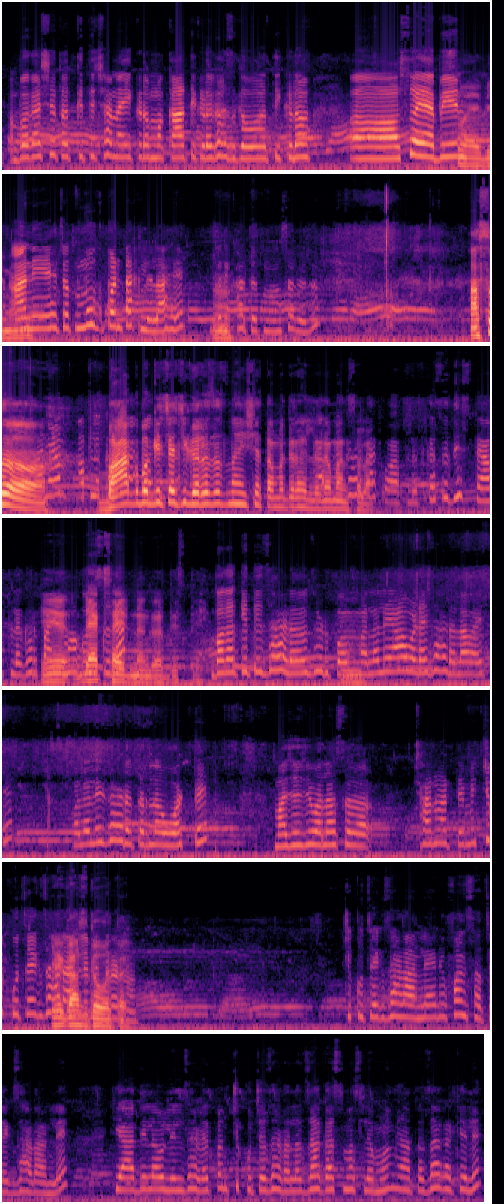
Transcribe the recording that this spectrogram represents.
बघा शेतात किती छान आहे इकडं मका तिकडं घासगवत तिकडं अं, सोयाबीन सोयाबीन आहे. आणि ह्याच्यात मूग पण टाकलेला आहे. घरी खातात म्हणून सगळेजण. असं आणि आपलं बाग दाखवा बगीच्याची गरजच नाही शेतामध्ये राहिलेल्या आपलं घर माणसाला. दाखवा आपलं कसं दिसतंय आपलं घर हे पाठीमागून बॅक सुद्धा. साइड न घर दिसते बघा किती झाडं झुडपं मला लय आवड आहे झाडं लावायचे. मला लय झाडं तर लावू वाटते माझ्या जीवाला असं छान वाटते मी चिक्कूचं एक झाड आणले घासगवत आहे. मित्रांनो. चिक्कूचं एक झाड आणले आणि फणसाचं एक झाड आणले ही आधी लावलेली झाड आहेत पण चिक्कूच्या झाडाला जागाच नसल्यामुळे मी आता जागा केले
